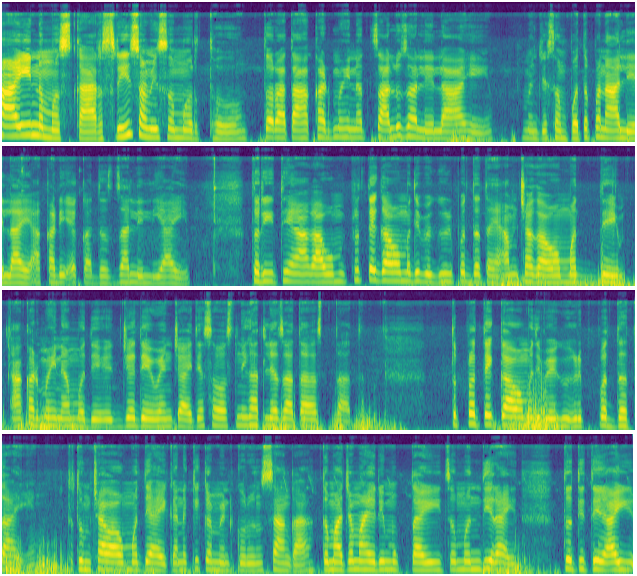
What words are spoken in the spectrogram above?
हाय नमस्कार. श्री स्वामी समर्थ. तर आता आखाड महिना चालू झालेला आहे. म्हणजे संपत पण आलेला आहे. आखाडी एकादश झालेली आहे. तर इथे गावा प्रत्येक गावामध्ये वेगवेगळी पद्धत आहे. आमच्या गावामध्ये आखाड महिन्यामध्ये ज्या देवांच्या आहे त्या सहसनी घातल्या जात असतात. तर प्रत्येक गावामध्ये वेगवेगळी पद्धत आहे. तर तुमच्या गावामध्ये आहे का? नक्की कमेंट करून सांगा. तर माझ्या माहेरी मुक्ताईचं मंदिर आहे. तर तिथे आई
